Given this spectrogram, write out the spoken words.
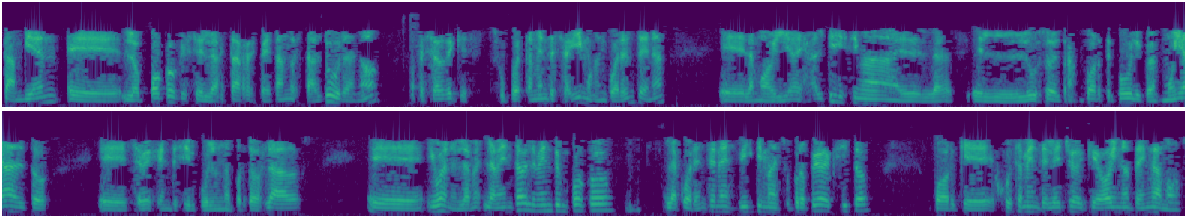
también eh, lo poco que se la está respetando a esta altura, ¿no? A pesar de que supuestamente seguimos en cuarentena, eh, la movilidad es altísima, el, uso del transporte público es muy alto, eh, se ve gente circulando por todos lados. Eh, y bueno, lamentablemente un poco la cuarentena es víctima de su propio éxito porque justamente el hecho de que hoy no tengamos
